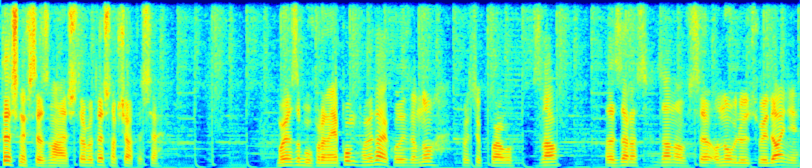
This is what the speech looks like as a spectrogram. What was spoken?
Теж не все знаєш, треба теж навчатися. Бо я забув про неї. Я пам'ятаю, колись давно про цю вправу знав, але зараз заново все оновлюю свої дані.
